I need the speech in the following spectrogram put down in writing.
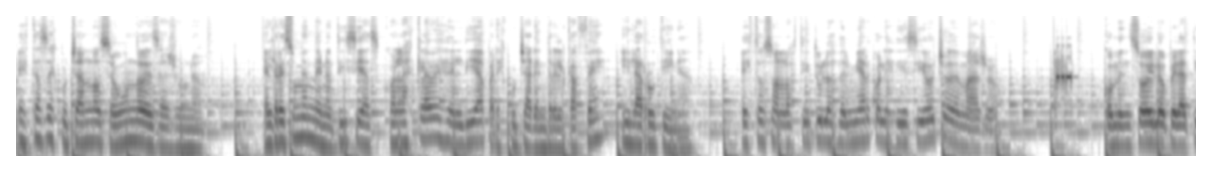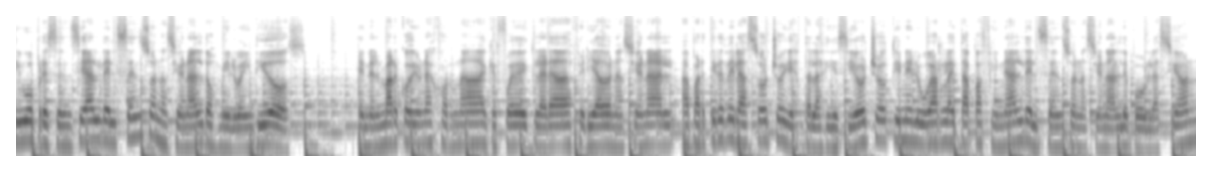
Estás escuchando Segundo Desayuno, el resumen de noticias con las claves del día para escuchar entre el café y la rutina. Estos son los títulos del miércoles 18 de mayo. Comenzó el operativo presencial del Censo Nacional 2022. En el marco de una jornada que fue declarada feriado nacional, a partir de las 8 y hasta las 18 tiene lugar la etapa final del Censo Nacional de Población,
